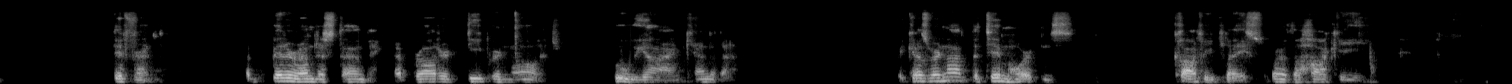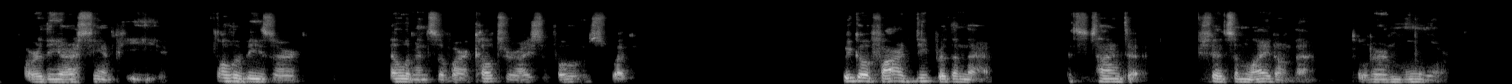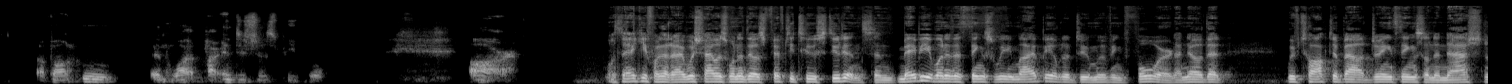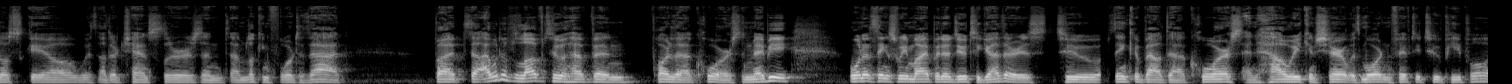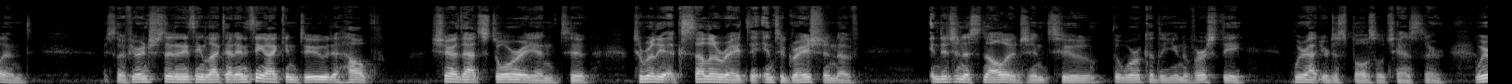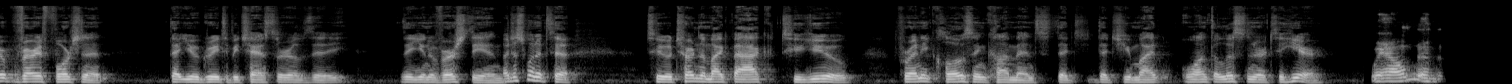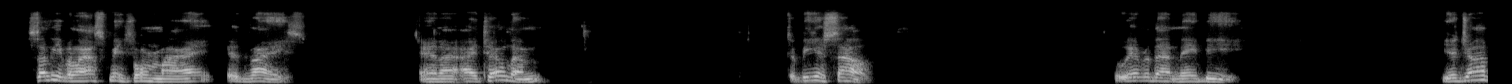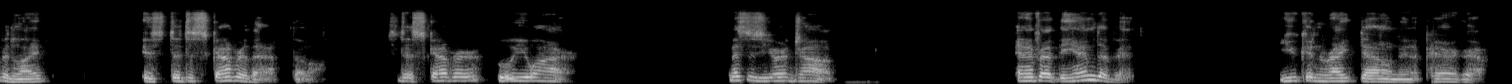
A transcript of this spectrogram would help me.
different, a better understanding, a broader, deeper knowledge who we are in Canada. Because we're not the Tim Hortons coffee place or the hockey or the RCMP. All of these are elements of our culture, I suppose, but we go far deeper than that. It's time to shed some light on that, to learn more about who and what our Indigenous people are. Well, thank you for that. I wish I was one of those 52 students. And maybe one of the things we might be able to do moving forward, I know that we've talked about doing things on a national scale with other chancellors, and I'm looking forward to that. But uh, I would have loved to have been part of that course. And maybe one of the things we might be able to do together is to think about that course and how we can share it with more than 52 people. And so if you're interested in anything like that, anything I can do to help share that story and to to really accelerate the integration of indigenous knowledge into the work of the university, we're at your disposal, Chancellor. We're very fortunate that you agreed to be Chancellor of the the university. And I just wanted to to turn the mic back to you for any closing comments that that you might want the listener to hear. Well, some people ask me for my advice, and I, I tell them to be yourself, whoever that may be. Your job in life is to discover that, though, to discover who you are. This is your job. And if at the end of it, you can write down in a paragraph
